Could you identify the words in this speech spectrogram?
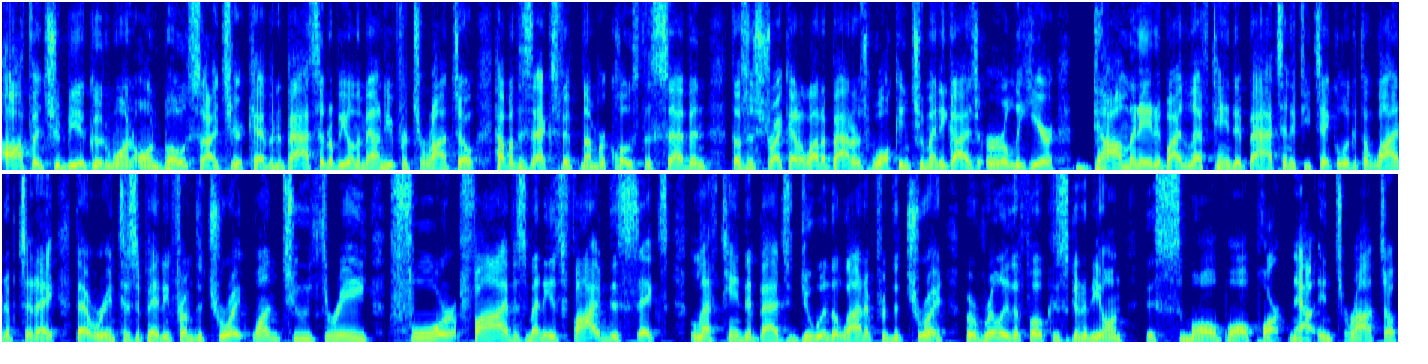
Offense should be a good one on both sides here, Kevin. Bassitt will be on the mound here for Toronto. How about this xFIP number? Close to seven. Doesn't strike out a lot of batters, walking too many guys early here. Dominated by left handed bats. And if you take a look at the lineup today that we're anticipating from Detroit, one, two, three, four, five, as many as five to six left handed bats do in the lineup for Detroit. But really, the focus is going to be on this small ballpark now in Toronto.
